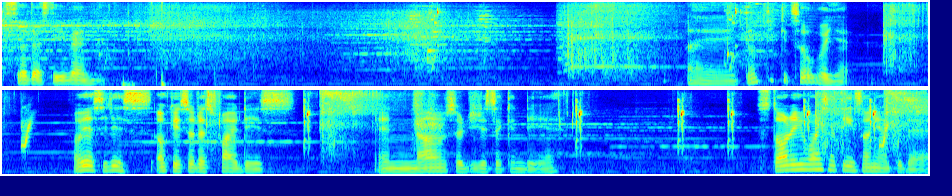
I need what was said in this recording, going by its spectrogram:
So that's the event. I don't think it's over yet. Oh yes, it is. Okay, so that's five days, and now it's already the second day. Story-wise, I think it's only until there.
